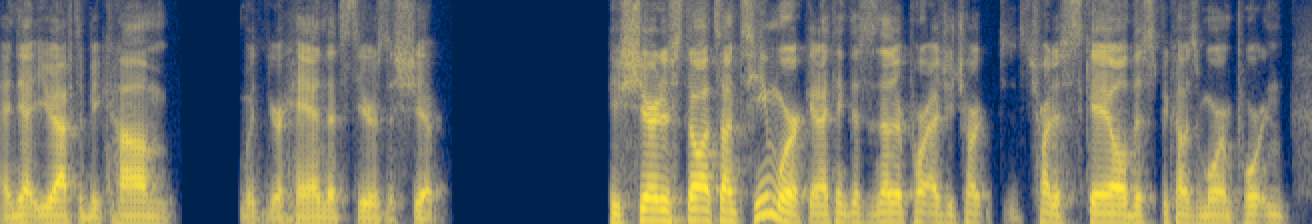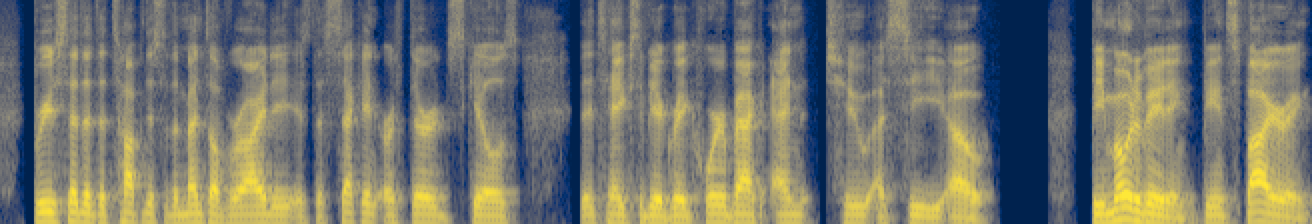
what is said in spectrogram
And yet you have to be calm with your hand that steers the ship. He shared his thoughts on teamwork. And I think this is another part as you try, try to scale, this becomes more important. Brees said that the toughness of the mental variety is the second or third skills that it takes to be a great quarterback and to a CEO. Be motivating, be inspiring.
